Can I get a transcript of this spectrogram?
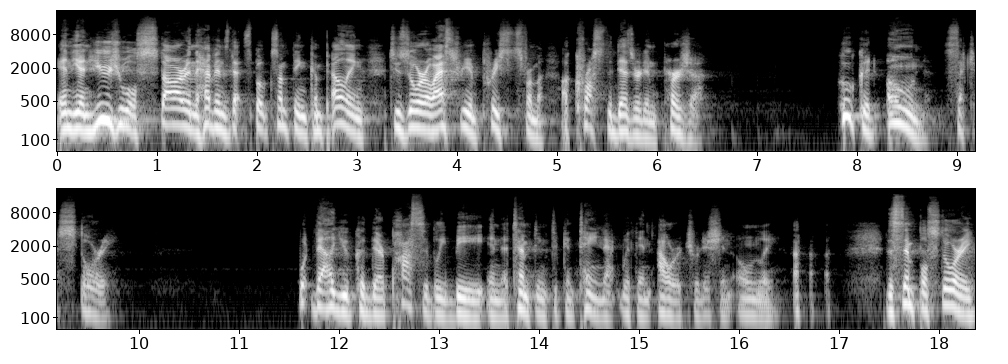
and the unusual star in the heavens that spoke something compelling to Zoroastrian priests from across the desert in Persia? Who could own such a story? What value could there possibly be in attempting to contain that within our tradition only? the simple story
